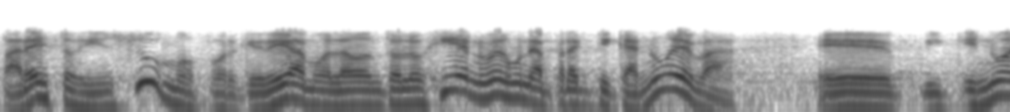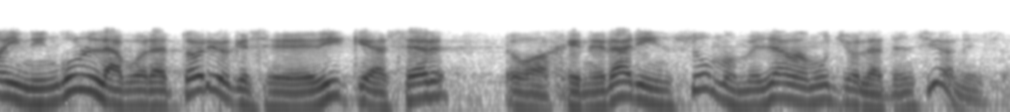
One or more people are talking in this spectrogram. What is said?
para estos insumos, porque digamos, la odontología no es una práctica nueva eh, y, y no hay ningún laboratorio que se dedique a hacer o a generar insumos, me llama mucho la atención eso.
